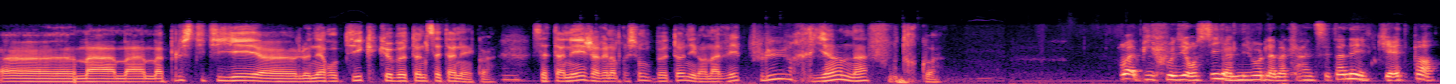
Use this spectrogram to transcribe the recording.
euh, m'a m'a- m'a plus titillé euh, le nerf optique que Button cette année quoi. Cette année, j'avais l'impression que Button il en avait plus rien à foutre quoi. Ouais, puis il faut dire aussi, il y a le niveau de la McLaren cette année qui aide pas.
